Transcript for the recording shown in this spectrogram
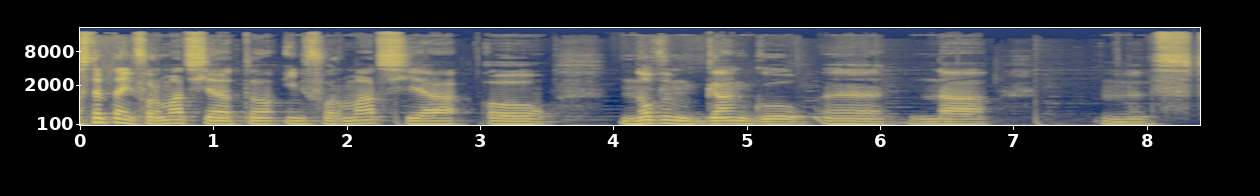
Następna informacja to informacja o nowym gangu e, na, w,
